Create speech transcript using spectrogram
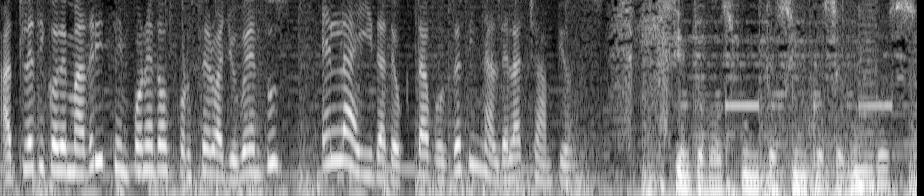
Atlético de Madrid se impone 2 por 0 a Juventus en la ida de octavos de final de la Champions. 102.5 segundos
